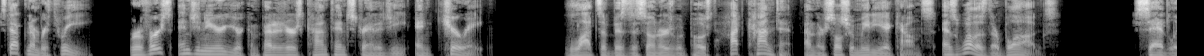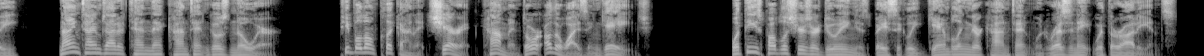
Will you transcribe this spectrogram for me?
Step number three, reverse engineer your competitor's content strategy and curate. Lots of business owners would post hot content on their social media accounts as well as their blogs. Sadly, nine times out of 10, that content goes nowhere. People don't click on it, share it, comment, or otherwise engage. What these publishers are doing is basically gambling their content would resonate with their audience.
